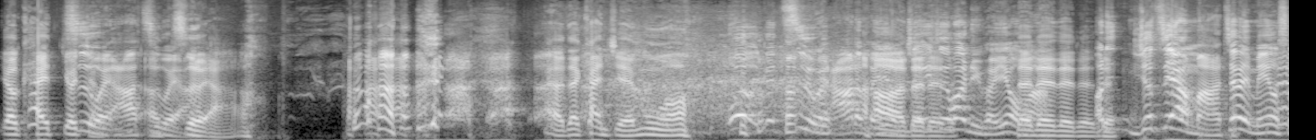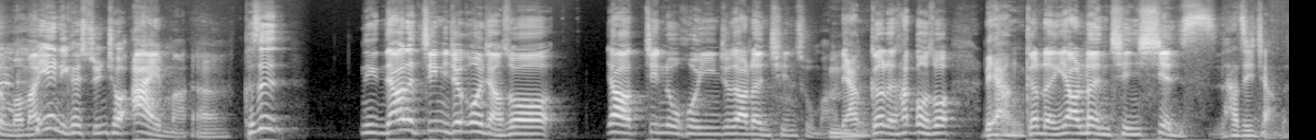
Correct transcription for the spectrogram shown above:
要开志伟 R，志伟 R，志伟 R，还有在看节目哦。我有个志伟 R 的朋友，就一直换女朋友嘛，对对对对，你就这样嘛，这样也没有什么嘛，因为你可以寻求爱嘛。可是你然后的经理就跟我讲说，要进入婚姻就是要认清楚嘛，两个人，他跟我说两个人要认清现实，他自己讲的。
